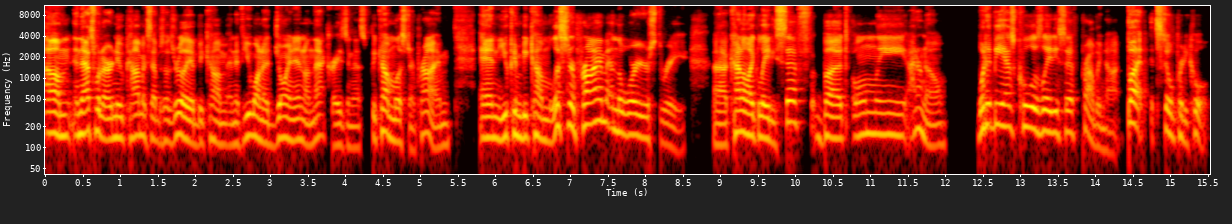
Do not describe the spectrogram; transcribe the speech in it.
Um and that's what our new comics episodes really have become. And if you want to join in on that craziness become listener prime and you can become listener prime and the warriors three. Uh kind of like lady sif but only i don't know Would it be as cool as Lady Sif? Probably not, but it's still pretty cool.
